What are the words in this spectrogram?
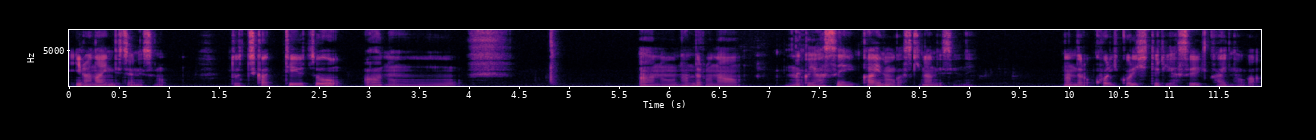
いらないんですよね、その。どっちかっていうと、あのー、あの、なんだろうな、なんか安い貝の方が好きなんですよね。なんだろう、コリコリしてる安い貝の方が、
